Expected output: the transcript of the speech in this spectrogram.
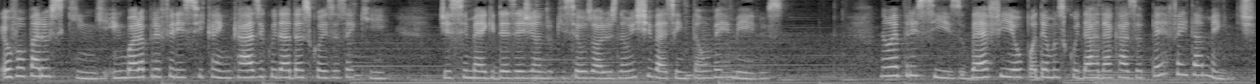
Eu vou para os King, embora preferisse ficar em casa e cuidar das coisas aqui, disse Meg desejando que seus olhos não estivessem tão vermelhos. Não é preciso, Beth e eu podemos cuidar da casa perfeitamente,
